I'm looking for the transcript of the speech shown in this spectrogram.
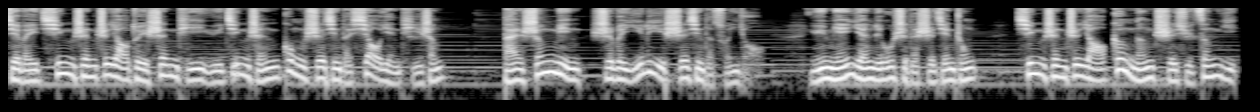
皆为轻身之药对身体与精神共识性的效验提升。但生命是为一历时性的存有，于绵延流逝的时间中，轻身之药更能持续增益，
